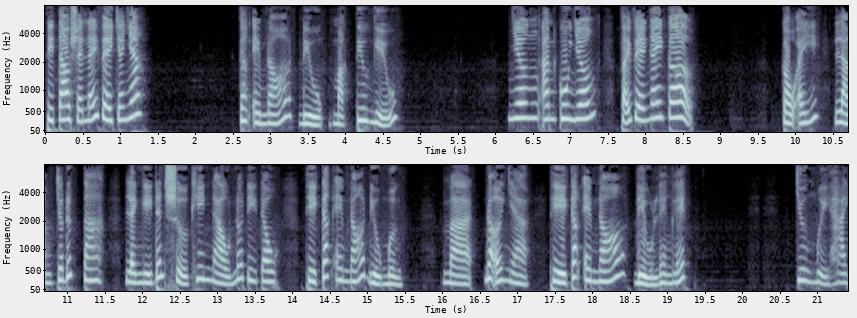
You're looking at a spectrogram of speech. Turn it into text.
thì tao sẽ lấy về cho nhé. Các em nó đều mặt tiêu nghỉu. Nhưng anh cu nhớn, phải về ngay cơ. Câu ấy làm cho Đức ta lại nghĩ đến sự khi nào nó đi đâu thì các em nó đều mừng. Mà nó ở nhà thì các em nó đều len lét. Chương 12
